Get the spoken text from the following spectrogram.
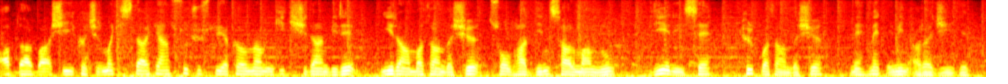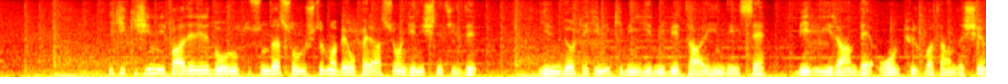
Abdarbaşi'yi kaçırmak isterken suçüstü yakalanan iki kişiden biri İran vatandaşı Solhaddin Sarmanlu, diğeri ise Türk vatandaşı Mehmet Emin Aracı'ydı. İki kişinin ifadeleri doğrultusunda soruşturma ve operasyon genişletildi. 24 Ekim 2021 tarihinde ise bir İran ve 10 Türk vatandaşı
